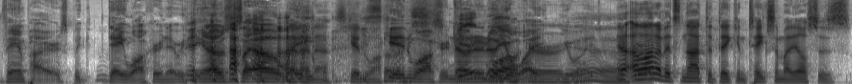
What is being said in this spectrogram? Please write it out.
vampires, but Daywalker and everything. And I was just like, oh wait, no, no, skinwalker. Skinwalker. No, no, no, you're white. You're white. yeah. And a lot of it's not that they can take somebody else's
